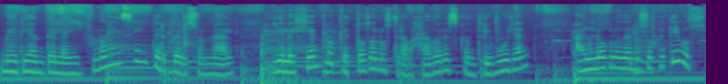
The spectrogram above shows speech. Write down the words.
mediante la influencia interpersonal y el ejemplo que todos los trabajadores contribuyan al logro de los objetivos.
